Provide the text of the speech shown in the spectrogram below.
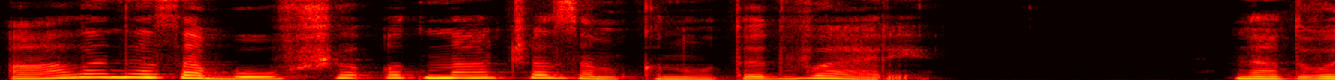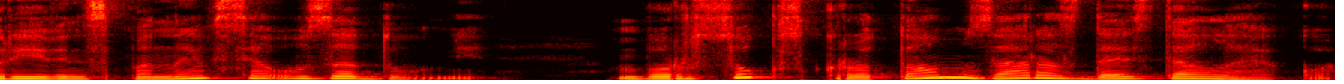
але не забувши, одначе, замкнути двері. На дворі він спинився у задумі. Борсук з кротом зараз десь далеко,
